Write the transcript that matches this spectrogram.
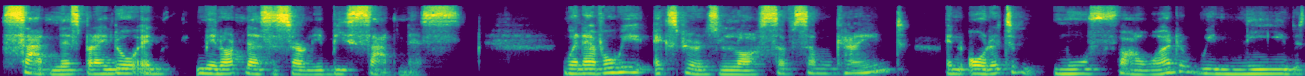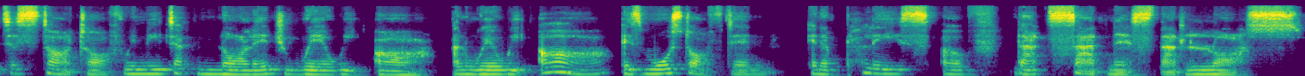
sadness, but I know it may not necessarily be sadness. Whenever we experience loss of some kind, in order to move forward, we need to start off, we need to acknowledge where we are. And where we are is most often in a place of that sadness, that loss.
